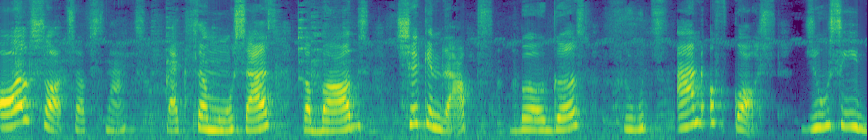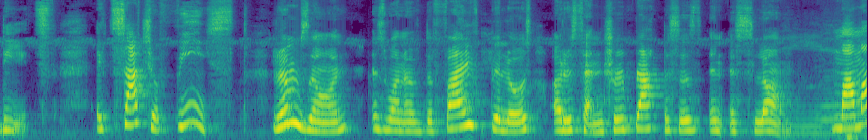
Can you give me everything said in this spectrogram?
All sorts of snacks like samosas, kebabs, chicken wraps, burgers, fruits, and of course, juicy dates. It's such a feast. Ramzan is one of the five pillars or essential practices in Islam. Mama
